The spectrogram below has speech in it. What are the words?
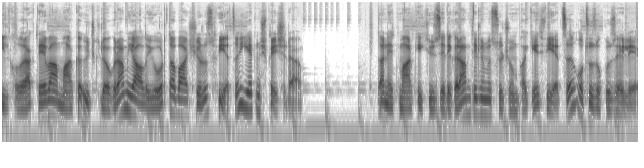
İlk olarak Devam marka 3 kilogram yağlı yoğurtla başlıyoruz. Fiyatı 75 lira. Danet marka 250 gram dilimli sucuğun paket fiyatı 39.50.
